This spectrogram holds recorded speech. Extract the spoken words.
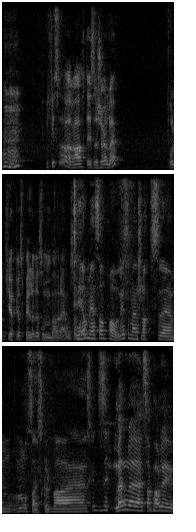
nå. -hmm. Ikke så rart i seg sjøl, det. Folk kjøper jo spillere som bare det. Til og med St. Pauli, som er en slags um, motstandsklubb, skal du si. Men uh, San Pauli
